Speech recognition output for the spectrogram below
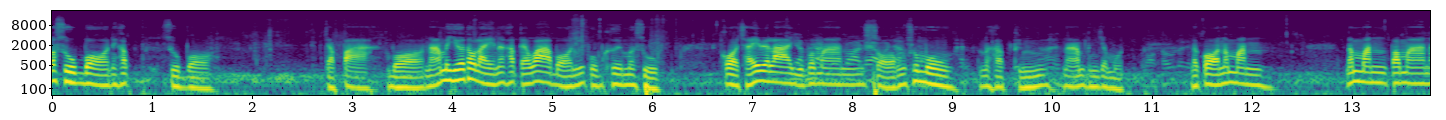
ก็สูบบ่อนี่ครับสูบบ่อจับปลาบ่อน้ำไม่เยอะเท่าไหร่นะครับ แต่ว่าบ่อนี้ผมเคยมาสูบ ก็ใช้เวลาอยู่ประมาณ 2 ชั่วโมงนะครับ ถึงน้ำถึงจะหมด แล้วก็น้ำมันน้ำมันประมาณ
